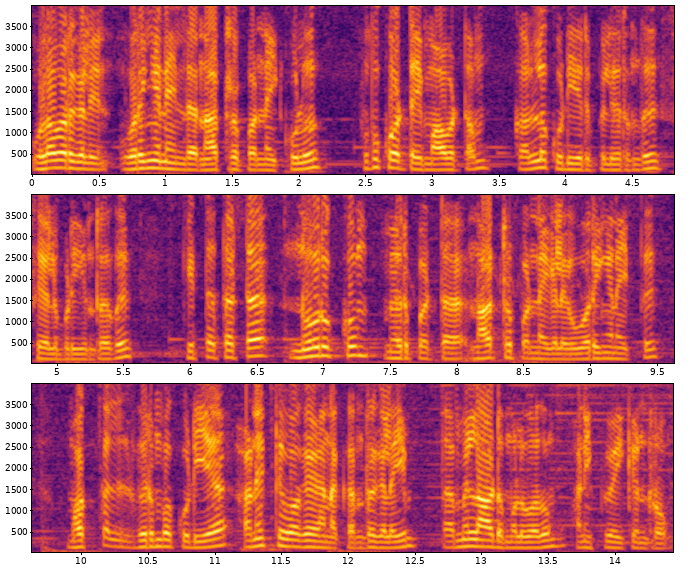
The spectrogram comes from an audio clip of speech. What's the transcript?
உழவர்களின் ஒருங்கிணைந்த நாற்றுப்பண்ணை குழு புதுக்கோட்டை மாவட்டம் கள்ளக்குடியிருப்பிலிருந்து செயல்படுகின்றது. கிட்டத்தட்ட நூறுக்கும் மேற்பட்ட நாற்றுப்பண்ணைகளை ஒருங்கிணைத்து மக்கள் விரும்பக்கூடிய அனைத்து வகையான கன்றுகளையும் தமிழ்நாடு முழுவதும் அனுப்பி வைக்கின்றோம்.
